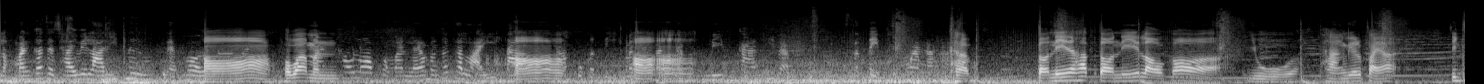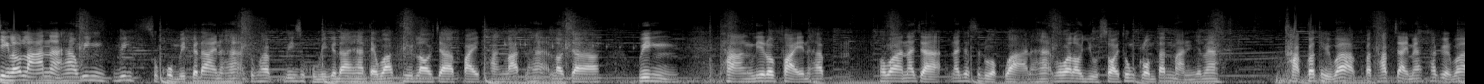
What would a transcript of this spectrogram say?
หรอกมันก็จะใช้เวลานิดนึง แต่พออ๋อเพราะว่ามัน เข้ารอบของมันแล้วมันก็จะไหลตามอ๋อตามปกติมันอ๋อมันอ๋อแบบมีการที่แบบสเต็ปของมันนะคะครับ ตอนนี้นะครับตอนนี้เราก็อยู่ทางเรือรถไฟฮะจริง ๆ แล้วร้านนะฮะวิ่งวิ่งสุขุมวิทก็ได้นะฮะทุกครับวิ่งสุขุมวิทก็ได้ฮะแต่ว่าคือเราจะไปทางลัดนะฮะเราจะวิ่งทางเรียบรถไฟนะครับ เพราะว่าน่าจะน่าจะสะดวกกว่านะฮะเพราะว่าเราอยู่ซอยทุ่งกลมตั้นหมันใช่ไหมขับก็ถือว่าประทับใจไหมถ้าเกิดว่า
